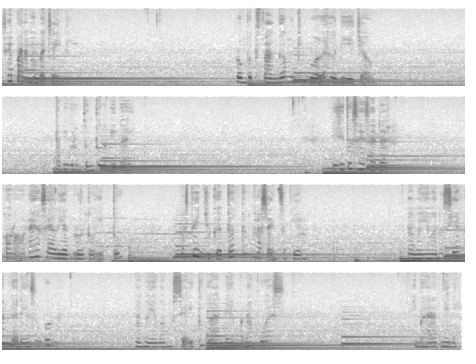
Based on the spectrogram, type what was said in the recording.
saya pernah membaca ini. Rumput tetangga mungkin boleh lebih hijau, tapi belum tentu lebih baik. Di situ saya sadar, orang-orang yang saya lihat beruntung itu pasti juga tetap merasa insecure. Namanya manusia kan gak ada yang sempurna. Namanya manusia itu gak ada yang pernah puas. Ibaratnya nih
